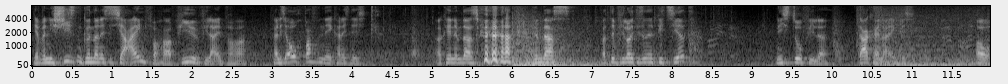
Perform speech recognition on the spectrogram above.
Ja, wenn die schießen können, dann ist es ja einfacher. Viel, viel einfacher. Kann ich auch Waffen? Nee, kann ich nicht. Okay, nimm das. nimm das. Warte, wie viele Leute sind infiziert? Nicht so viele. Gar keine eigentlich. Oh,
